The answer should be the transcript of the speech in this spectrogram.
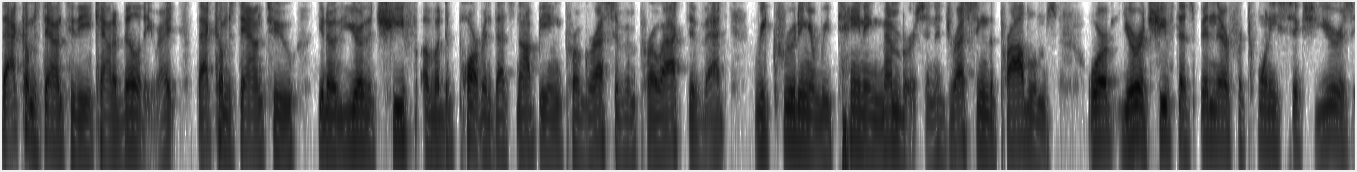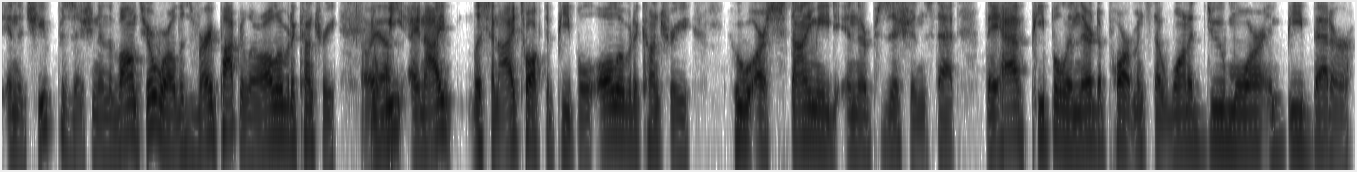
that comes down to the accountability, right? That comes down to, you know, you're the chief of a department that's not being progressive and proactive at recruiting and retaining members and addressing the problems. Or you're a chief that's been there for 26 years in the chief position in the volunteer world. It's very popular all over the country. Oh, yeah. And we and I listen, I talk to people all over the country who are stymied in their positions that they have people in their departments that want to do more and be better,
